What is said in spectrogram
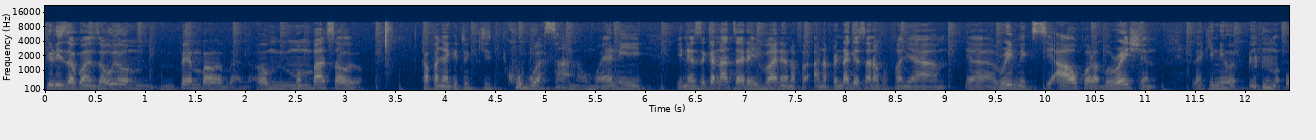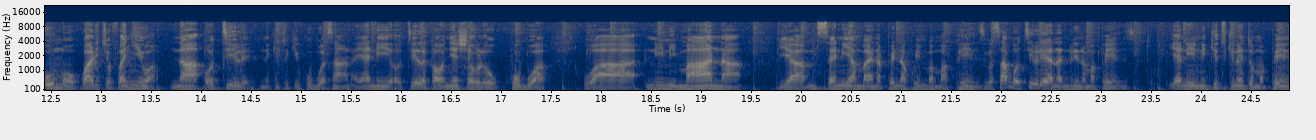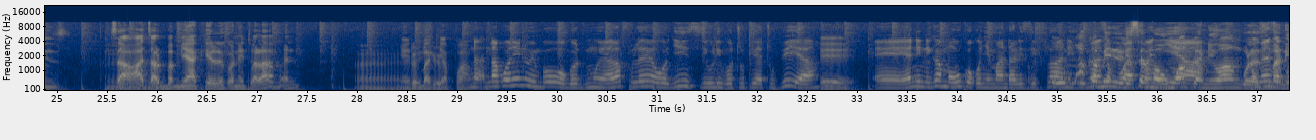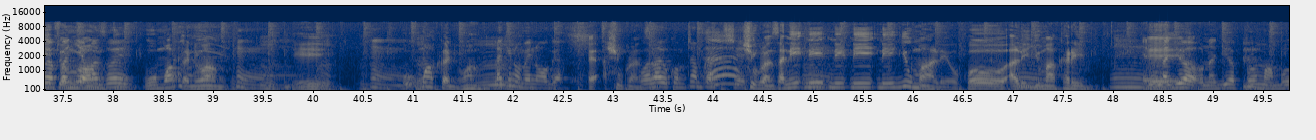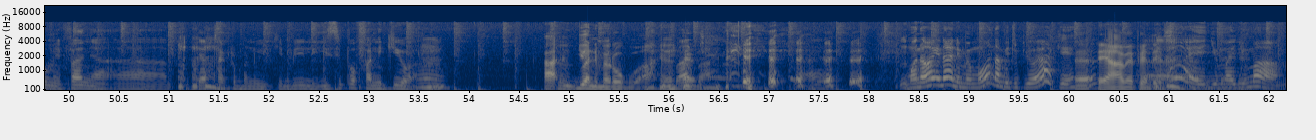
sikiliza kwanza. Huyo mpemba bana mombasa huyo kafanya kitu kikubwa sana humo. Yani inawezekana hata Rayvanny anapendaga sana kufanya uh, remix au collaboration lakini umo kwa alichofanyiwa na Otile ni kitu kikubwa sana. Yani Otile kaonyesha ule ukubwa wa nini maana ya msanii ambaye anapenda kuimba mapenzi. Kwa sababu Otile yeye anadili na mapenzi tu. Yani ni kitu kinaitwa mapenzi. Mm. sawa hata albamu yake ile ilikuwa inaitwa Love and Eh, tubaki hapo hapo. Na, na kwa nini wimbo huo Godmoya alafu leo jinsi ulivyotupia tupia. Eh. Eh, yani ni kama huko kwenye maandalizi fulani mwaka mimi nilisema umwaka ni wangu lazima niitwe mwa kuyafanyia wa mtu mazoezi. ni wangu. Eh. huu mwaka ni wangu. Lakini umenoga. Eh, shukran wala sana uko mtamu kama kishetu. shukran sana. Ni, ni, ni, ni, ni Juma leo. Kwa ali Juma Karimu Yaani Eh. unajua unajua promo ambayo umefanya uh, tokea takriban wiki mbili isipofanikiwa ah, jua nimerogwa mwanawai naye nimemwona mitupio yake Eh, amependeza Eh, Juma Juma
